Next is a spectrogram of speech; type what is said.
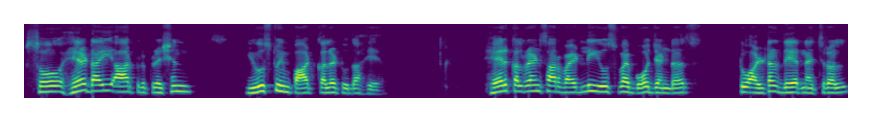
So hair dye are preparations used to impart color to the hair. Hair colorants are widely used by both genders to alter their natural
